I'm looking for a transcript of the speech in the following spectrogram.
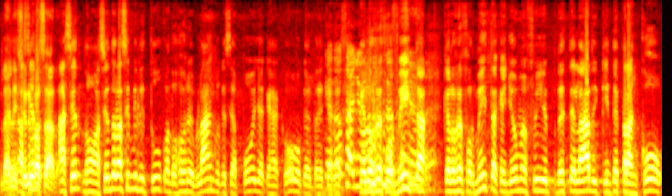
las elecciones pasadas haciendo, no, haciendo la similitud cuando Jorge Blanco que se apoya, que Jacobo que, que, los reformistas que los reformistas que yo me fui de este lado y quien te trancó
